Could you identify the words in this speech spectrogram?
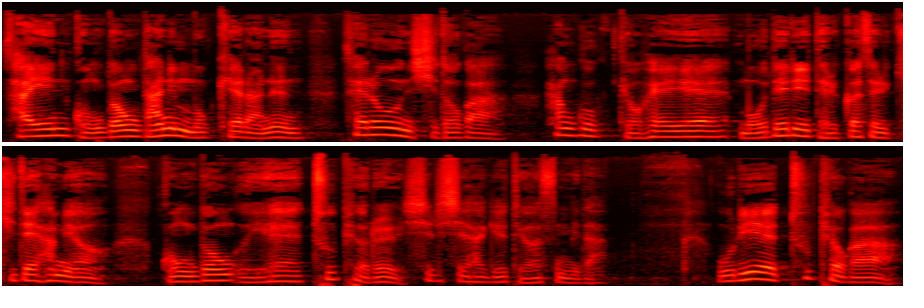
4인 공동 단임 목회라는 새로운 시도가 한국 교회의 모델이 될 것을 기대하며 공동의회 투표를 실시하게 되었습니다. 우리의 투표가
